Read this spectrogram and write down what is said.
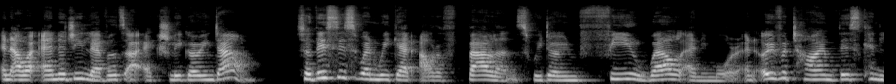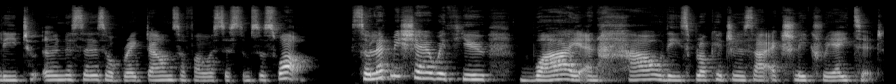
and our energy levels are actually going down. So this is when we get out of balance. We don't feel well anymore. And over time, this can lead to illnesses or breakdowns of our systems as well. So let me share with you why and how these blockages are actually created.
